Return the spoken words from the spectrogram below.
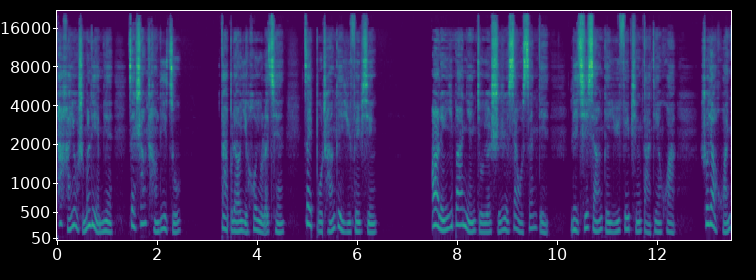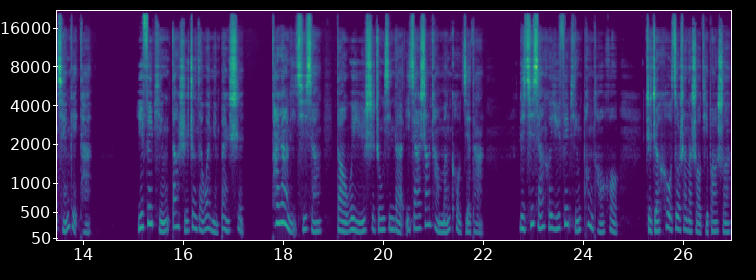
他还有什么脸面在商场立足？大不了以后有了钱再补偿给于飞平。二零一八年九月十日下午三点，李奇祥给于飞平打电话，说要还钱给他。于飞平当时正在外面办事，他让李奇祥到位于市中心的一家商场门口接他。李奇祥和于飞平碰头后，指着后座上的手提包说：“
